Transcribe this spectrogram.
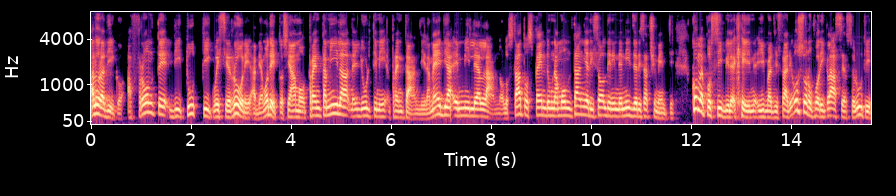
Allora dico, a fronte di tutti questi errori, abbiamo detto siamo 30.000 negli ultimi 30 anni, la media è 1.000 all'anno, lo Stato spende una montagna di soldi in indennizi e risarcimenti. Com'è possibile che i, i magistrati o sono fuori classe assoluti,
